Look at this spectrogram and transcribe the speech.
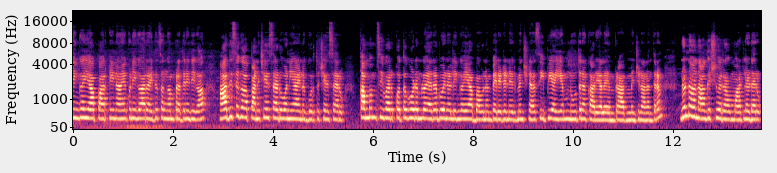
లింగయ్య పార్టీ నాయకునిగా రైతు సంఘం ప్రతినిధిగా ఆ దిశగా పనిచేశాడు అని ఆయన గుర్తు చేశారు. ఖమ్మం శివారు కొత్తగూడెంలో ఎర్రబోయిన లింగయ్య భవనం పేరిట నిర్మించిన సిపిఐఎం నూతన కార్యాలయం ప్రారంభించిన అనంతరం నున్న నాగేశ్వరరావు మాట్లాడారు.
